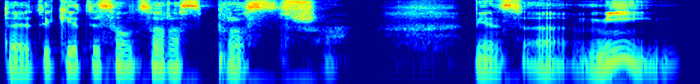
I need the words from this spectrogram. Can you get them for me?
te etykiety są coraz prostsze. Więc e, mi,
